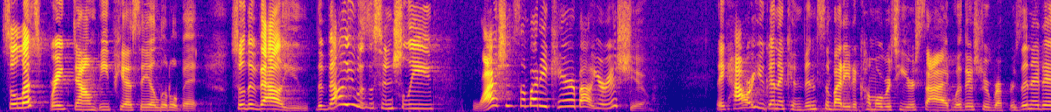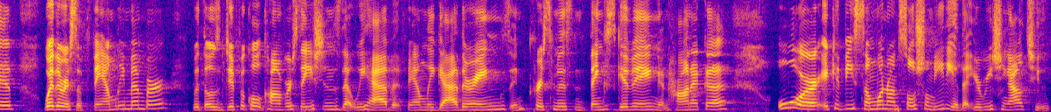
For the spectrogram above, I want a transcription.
So let's break down VPSA a little bit. So the value, the value is essentially why should somebody care about your issue? Like, how are you going to convince somebody to come over to your side, whether it's your representative, whether it's a family member, with those difficult conversations that we have at family gatherings and Christmas and Thanksgiving and Hanukkah, or it could be someone on social media that you're reaching out to.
